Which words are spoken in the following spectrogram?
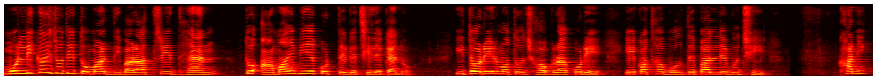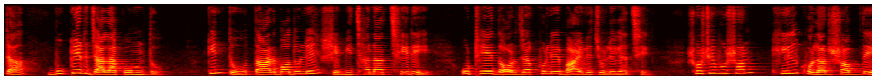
মল্লিকায় যদি তোমার দিবারাত্রির ধ্যান, তো আমায় বিয়ে করতে গেছিলে কেন? ইতরের মতো ঝগড়া করে এ কথা বলতে পারলে বুঝি খানিকটা বুকের জ্বালা কমতো। কিন্তু তার বদলে সে বিছানা ছেড়ে উঠে দরজা খুলে বাইরে চলে গেছে। শশীভূষণ খিল খোলার শব্দে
